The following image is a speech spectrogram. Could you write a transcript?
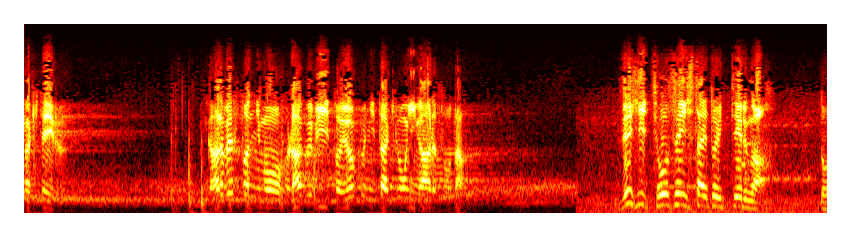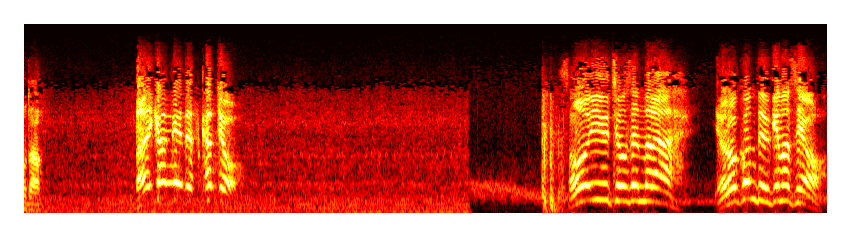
が来ている。ガルベストンにもラグビーとよく似た競技があるそうだ。ぜひ挑戦したいと言っているがどうだ？大歓迎です艦長。そういう挑戦なら喜んで受けますよ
